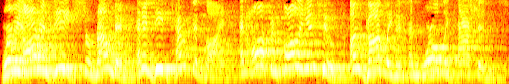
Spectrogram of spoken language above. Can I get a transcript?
Where we are indeed surrounded and indeed tempted by, and often falling into ungodliness and worldly passions.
